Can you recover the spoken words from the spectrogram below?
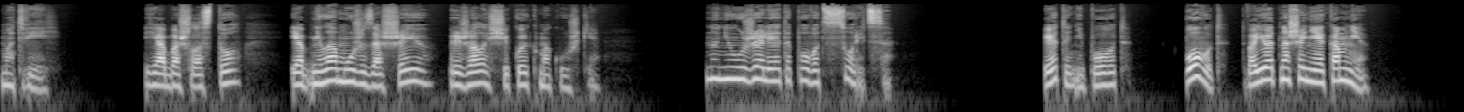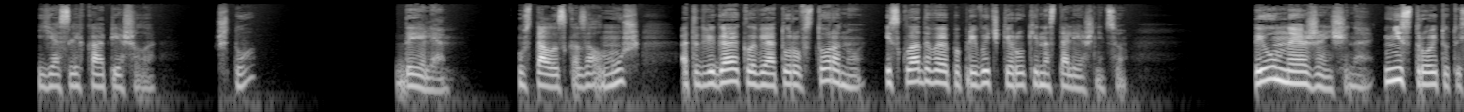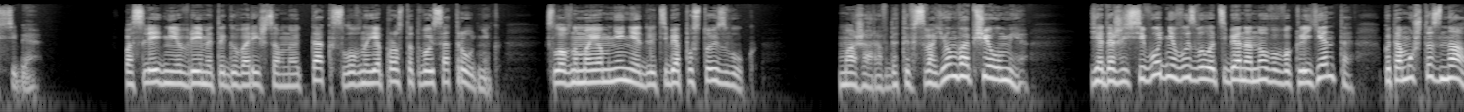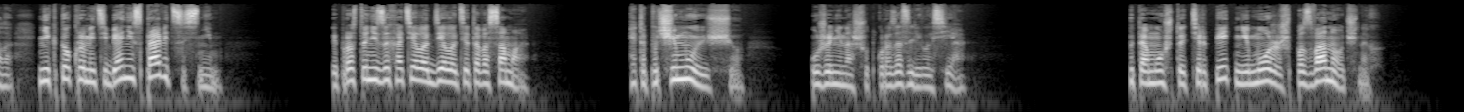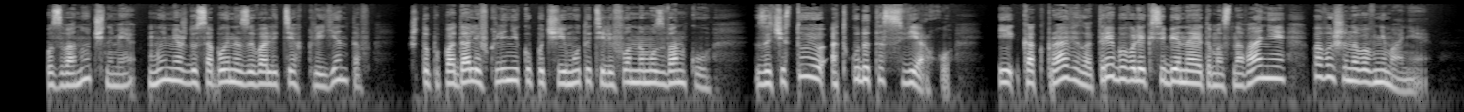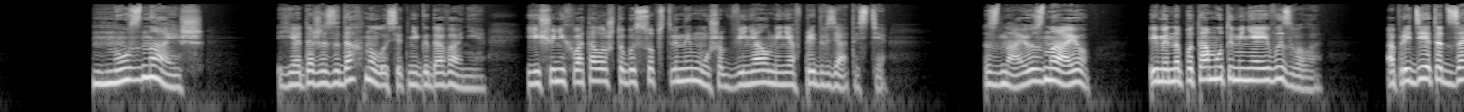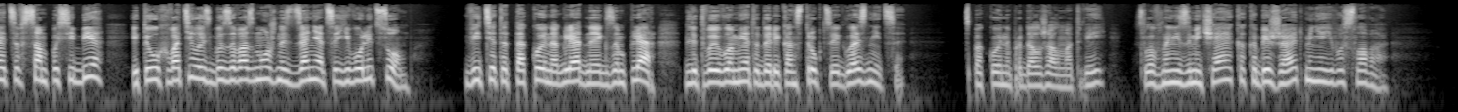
Матвей. Я обошла стол и обняла мужа за шею, прижала щекой к макушке. Но неужели это повод ссориться? Это не повод. Повод — твое отношение ко мне. Я слегка опешила. Что? «Деля», — устало сказал муж, отодвигая клавиатуру в сторону и складывая по привычке руки на столешницу. «Ты умная женщина, не строй тут из себя. Последнее время ты говоришь со мной так, словно я просто твой сотрудник, словно мое мнение для тебя пустой звук. Мажаров, да ты в своем вообще уме? Я даже сегодня вызвала тебя на нового клиента, потому что знала, никто кроме тебя не справится с ним. Ты просто не захотела делать этого сама». «Это почему еще? Уже не на шутку разозлилась я. «Потому что терпеть не можешь позвоночных». Позвоночными мы между собой называли тех клиентов, что попадали в клинику по чьему-то телефонному звонку, зачастую откуда-то сверху, и, как правило, требовали к себе на этом основании повышенного внимания. «Ну, знаешь», я даже задохнулась от негодования. Еще не хватало, чтобы собственный муж обвинял меня в предвзятости. «Знаю, знаю. Именно потому ты меня и вызвала. А приди этот Зайцев сам по себе, и ты ухватилась бы за возможность заняться его лицом. Ведь это такой наглядный экземпляр для твоего метода реконструкции глазницы», — спокойно продолжал Матвей, словно не замечая, как обижают меня его слова.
